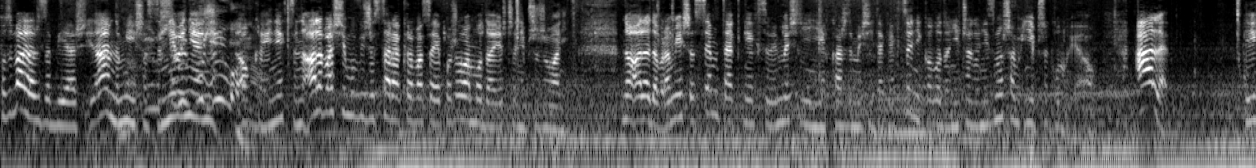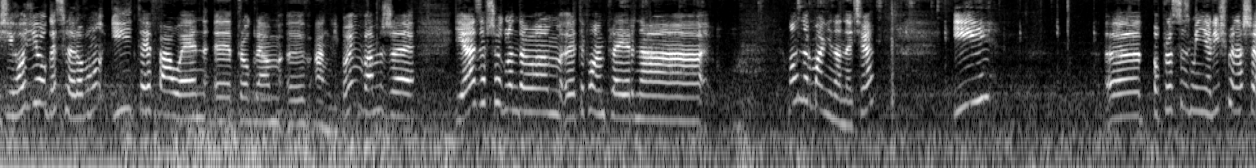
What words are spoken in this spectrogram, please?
pozwalasz zabijać. A no mniejsza z Ale tym, nie, nie, nie, pożyła, okej, no. nie chcę. No ale właśnie mówi, że stara krowa sobie pożyła, młoda jeszcze nie przeżyła nic. No ale dobra, mniejsza z tym, tak, niech sobie myśli, niech każdy myśli tak jak chce, nikogo do niczego nie zmuszam i nie przekonuję. O. Ale jeśli chodzi o Gesslerową i TVN y, program y, w Anglii, powiem Wam, że ja zawsze oglądałam y, TVN Player na, no normalnie na necie i E, po prostu zmienialiśmy nasze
